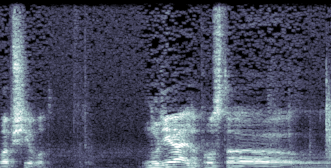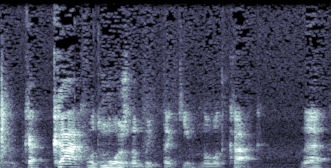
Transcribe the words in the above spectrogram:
Вообще вот. Ну реально просто как, как вот можно быть таким? Ну вот как? Да?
